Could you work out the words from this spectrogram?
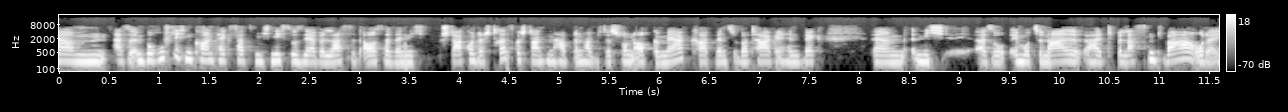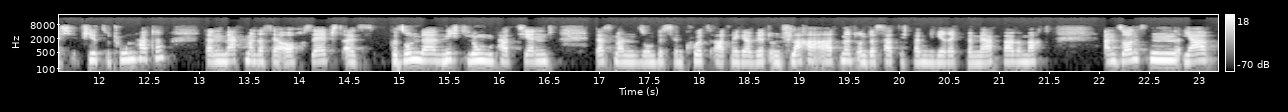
Ähm, also im beruflichen Kontext hat es mich nicht so sehr belastet, außer wenn ich stark unter Stress gestanden habe, dann habe ich das schon auch gemerkt, gerade wenn es über Tage hinweg ähm, nicht, also emotional halt belastend war oder ich viel zu tun hatte, dann merkt man das ja auch selbst als gesunder Nicht-Lungenpatient, dass man so ein bisschen kurzatmiger wird und flacher atmet und das hat sich bei mir direkt bemerkbar gemacht. Ansonsten, ja,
